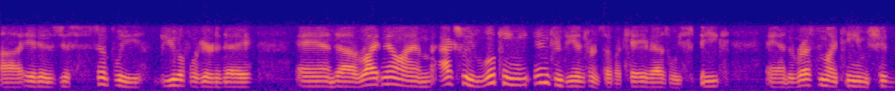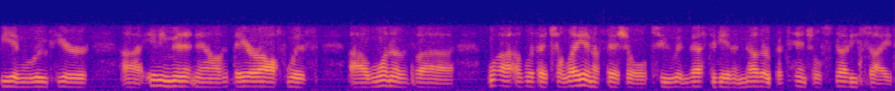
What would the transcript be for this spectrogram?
Uh, it is just simply beautiful here today. And uh, right now, I'm actually looking into the entrance of a cave as we speak and the rest of my team should be en route here uh, any minute now. They are off with uh, one of uh, uh, with a Chilean official to investigate another potential study site.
